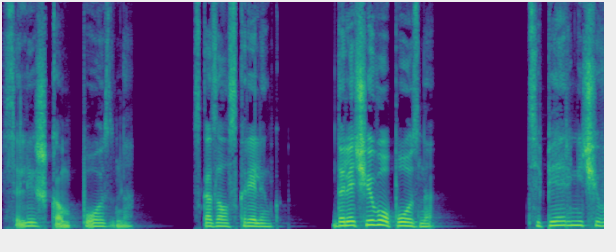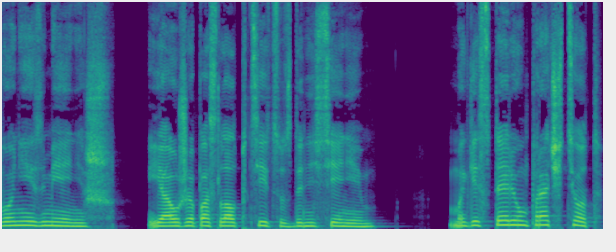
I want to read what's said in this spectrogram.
«Слишком поздно», — сказал Скреллинг. «Да для чего поздно?» «Теперь ничего не изменишь. Я уже послал птицу с донесением. Магистериум прочтет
